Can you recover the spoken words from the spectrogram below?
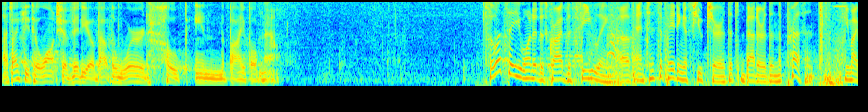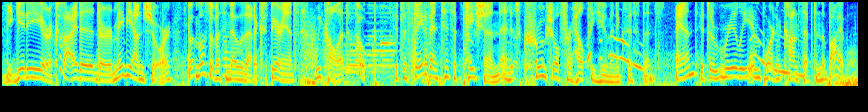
I'd like you to watch a video about the word hope in the Bible now. So let's say you want to describe the feeling of anticipating a future that's better than the present. You might be giddy or excited or maybe unsure, but most of us know that experience. We call it hope. It's a state of anticipation, and it's crucial for healthy human existence. And it's a really important concept in the Bible.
